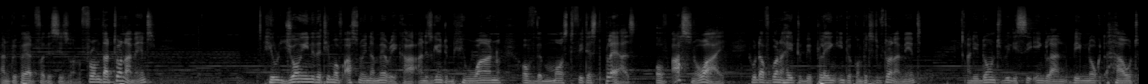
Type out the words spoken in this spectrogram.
and prepared for the season. From that tournament, he'll join the team of Arsenal in America and is going to be one of the most fittest players of Arsenal. Why? He would have gone ahead to be playing into a competitive tournament and you don't really see England being knocked out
